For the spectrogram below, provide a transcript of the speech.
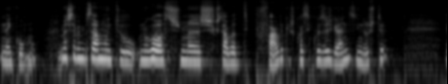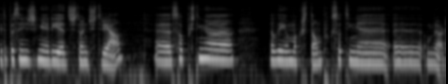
nem como. Mas também pensava muito negócios, mas gostava de tipo fábricas, coisas grandes, indústria. Então pensei em engenharia de gestão industrial. Uh, só que depois tinha ali uma questão, porque só tinha, uh, ou melhor,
